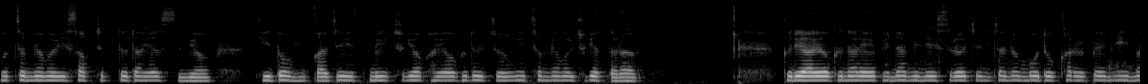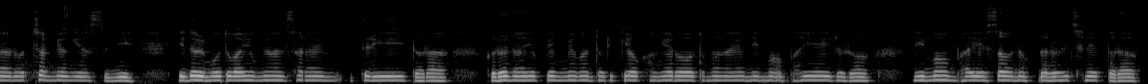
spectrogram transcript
5천 명을 썩 집듯 하였으며 기돔까지 맹추격하여 그들 중 2천 명을 죽였더라. 그리하여 그날에 베냐민이 쓰러진 자는 모두 칼을 뺀 2만 5천 명이었으니 이들 모두가 유명한 사람들이더라. 그러나 600명은 돌이켜 강야로 도망하여 니몬바에 이르러 니몬바에서 넉 달을 지냈더라.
